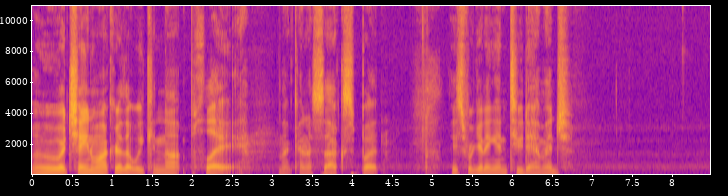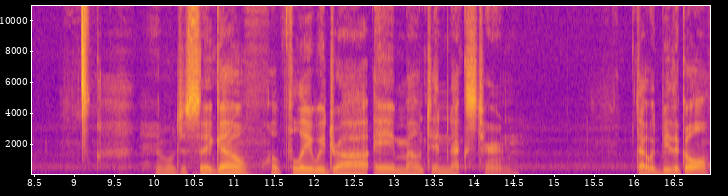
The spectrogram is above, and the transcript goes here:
Oh, a Chainwalker that we cannot play. That kind of sucks, but at least we're getting in two damage. And we'll just say go. Hopefully we draw a mountain next turn. That would be the goal.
